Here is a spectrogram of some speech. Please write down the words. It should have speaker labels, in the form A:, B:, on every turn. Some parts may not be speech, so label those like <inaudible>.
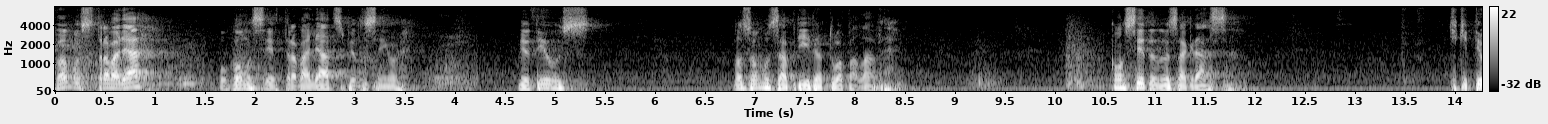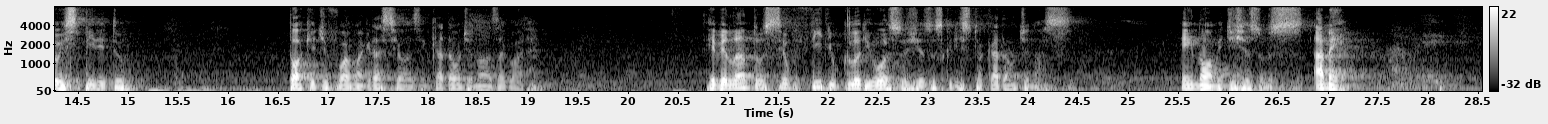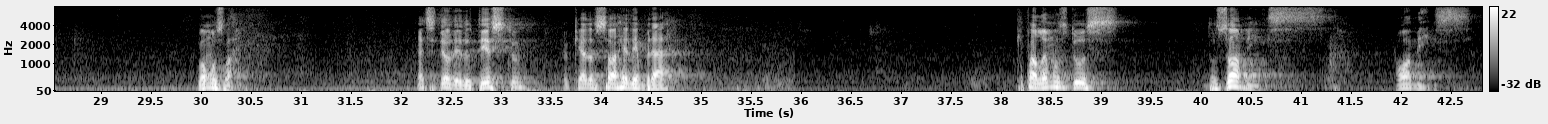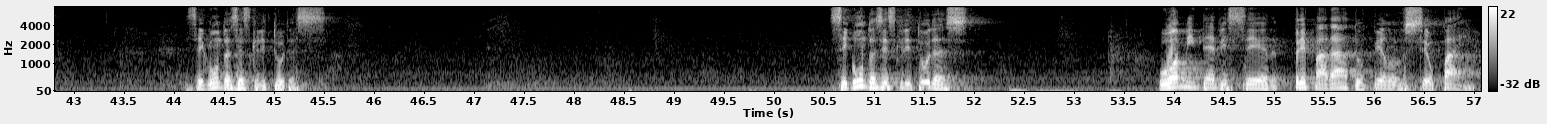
A: Vamos trabalhar ou vamos ser trabalhados pelo Senhor? Meu Deus, nós vamos abrir a tua palavra. Conceda-nos a graça de que teu Espírito toque de forma graciosa em cada um de nós agora, revelando o seu Filho glorioso, Jesus Cristo, a cada um de nós. Em nome de Jesus. Amém. Vamos lá. Antes de eu ler o texto, eu quero só relembrar que falamos dos, dos homens, homens, segundo as Escrituras. Segundo as Escrituras, o homem deve ser preparado pelo seu pai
